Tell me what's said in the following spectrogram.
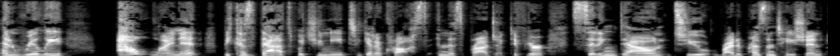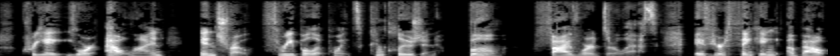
and really outline it because that's what you need to get across in this project. If you're sitting down to write a presentation, create your outline, intro, three bullet points, conclusion, boom, five words or less. If you're thinking about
